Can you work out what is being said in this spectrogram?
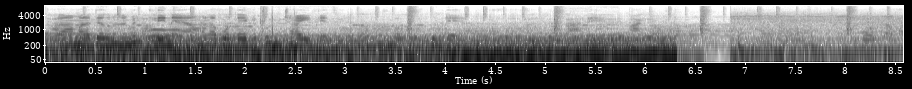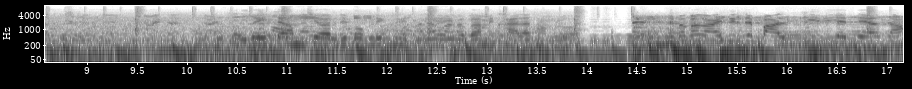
तर आम्हाला ती अजून भेटली नाही. आम्हाला बोलते की तुमच्या इथेच कुठे आहे. तर इथे आमची अर्धी पब्लिक भेटली आहे. बघा आम्ही खायला थांबलो हे बघा काय तिथे पालखी येते आता.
